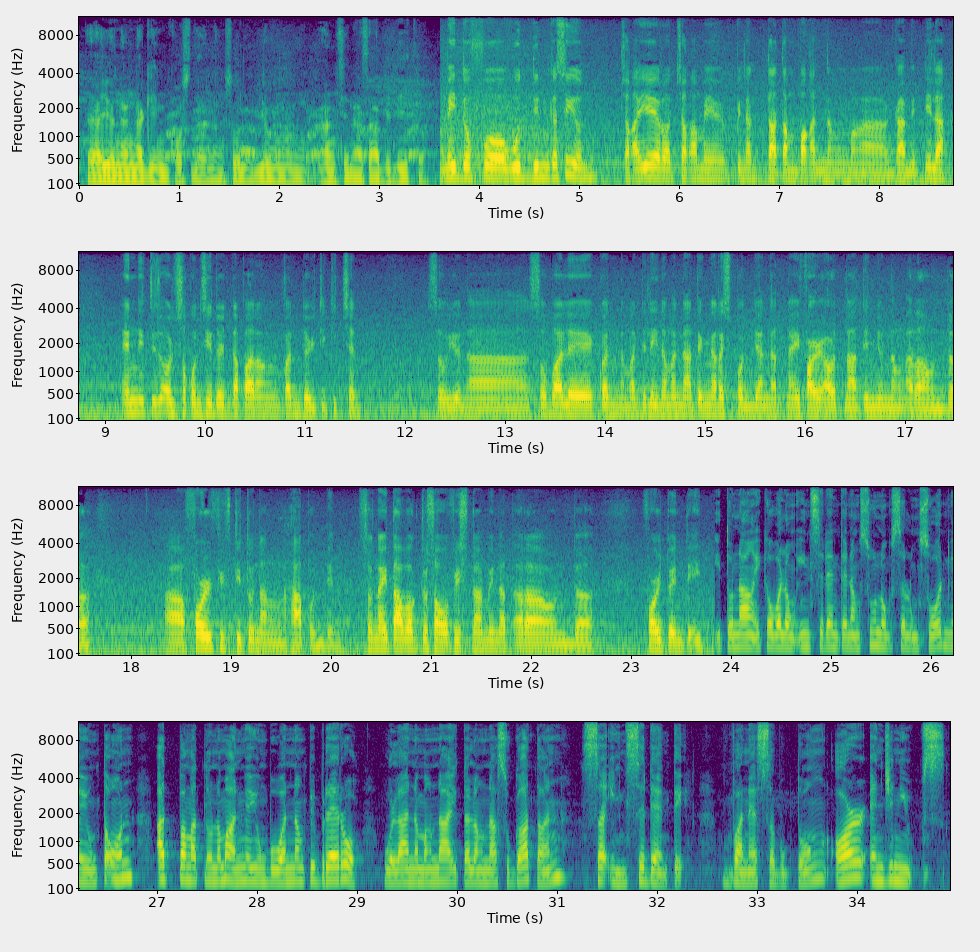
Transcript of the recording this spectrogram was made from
Kaya yun ang naging cause daw ng sunog, yung ang sinasabi dito. Made of uh, wood din kasi yun, tsaka yero, tsaka may pinagtatambakan ng mga gamit nila. And it is also considered na parang kwan, dirty kitchen. So yun, ah so bale, kwan, na madali naman nating na-respond yan at na-fire out natin yun ng around uh, ah, 4.52 ng hapon din. So naitawag to sa office namin at around uh, 4.28. Ito na ang ikawalong insidente ng sunog sa lungsod ngayong taon at pangatlo naman ngayong buwan ng Pebrero. Wala namang naitalang nasugatan sa insidente. Vanessa Bugtong, RNG News.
